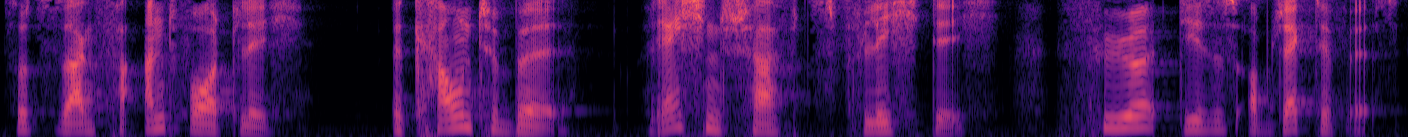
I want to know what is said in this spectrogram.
sozusagen verantwortlich, accountable, rechenschaftspflichtig für dieses Objective ist.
